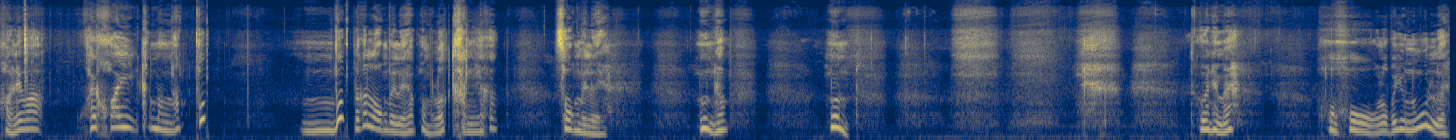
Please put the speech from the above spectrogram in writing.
เขาเรียกว่า ค่อยๆขึ้นมางับปุ๊บปุ๊บแล้วก็ลงไปเลยครับ ผมรถคันแล้วก็ส่งไปเลยนู่นครับนู่นทุกคนเห็นไหมโอ้โหลงไปอยู่นู่นเลย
